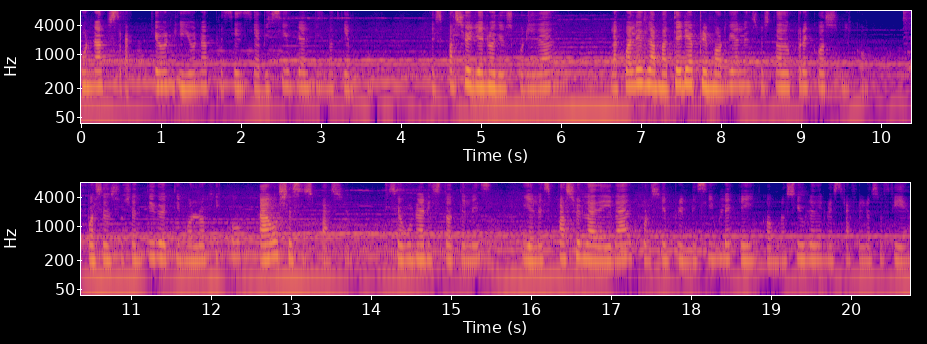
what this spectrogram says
una abstracción y una presencia visible al mismo tiempo, espacio lleno de oscuridad, la cual es la materia primordial en su estado precósmico, pues en su sentido etimológico, caos es espacio, según Aristóteles, y el espacio es la deidad por siempre invisible e incognoscible de nuestra filosofía.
